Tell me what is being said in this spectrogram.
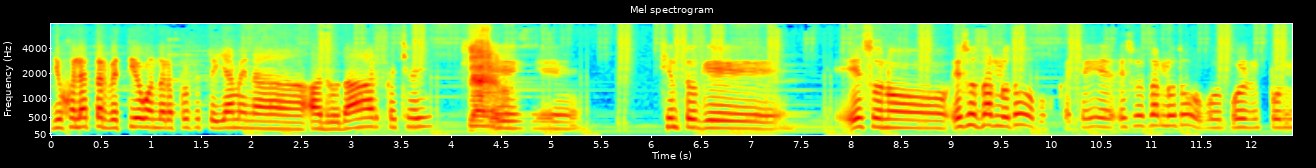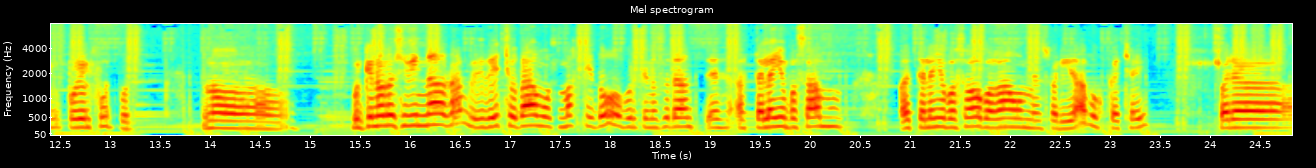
y ojalá estar vestido cuando los profes te llamen a, a trotar, ¿cachai? Claro. Eh, eh, siento que eso no eso es darlo todo, pues, ¿cachai? Eso es darlo todo por, por, por, el fútbol. No porque no recibí nada a cambio y de hecho dábamos más que todo porque nosotros hasta el año pasado hasta el año pasado pagábamos mensualidad, pues, ¿cachai? Para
